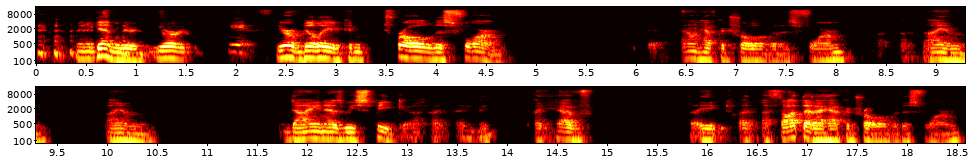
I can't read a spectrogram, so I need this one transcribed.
And again your your Yeah. your ability to control this form. I don't have control over this form. I am i am dying as we speak. I i, I have a, a thought that i have control over this form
